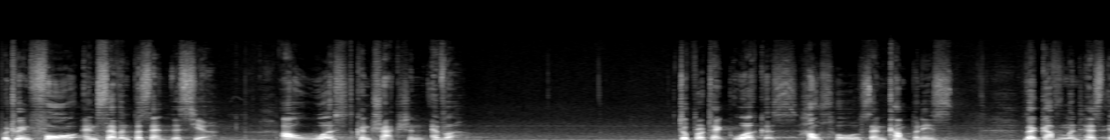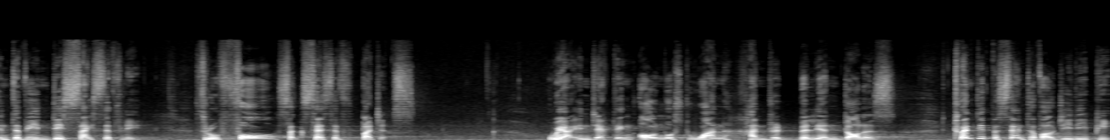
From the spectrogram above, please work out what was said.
between 4 and 7% this year, our worst contraction ever. To protect workers, households, and companies, the government has intervened decisively through four successive budgets. We are injecting almost $100 billion, 20% of our GDP,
